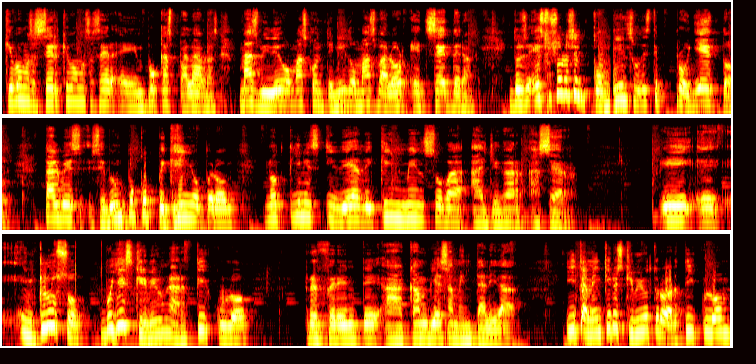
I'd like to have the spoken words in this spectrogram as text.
¿Qué vamos a hacer? ¿Qué vamos a hacer en pocas palabras? Más video, más contenido, más valor, etc. Entonces, esto solo es el comienzo de este proyecto. Tal vez se ve un poco pequeño, pero no tienes idea de qué inmenso va a llegar a ser. Y eh, incluso voy a escribir un artículo referente a cambiar esa mentalidad. Y también quiero escribir otro artículo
